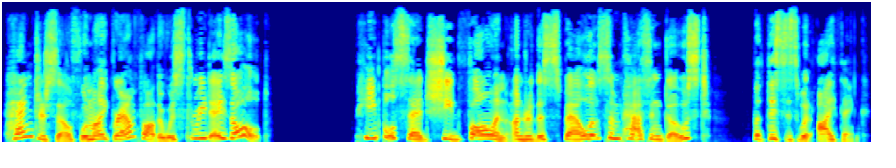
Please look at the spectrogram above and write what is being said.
hanged herself when my grandfather was three days old. People said she'd fallen under the spell of some passing ghost, but this is what I think.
